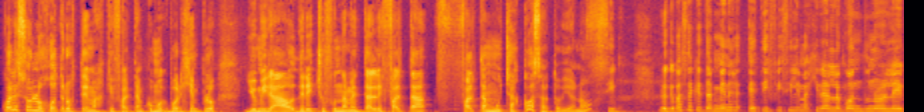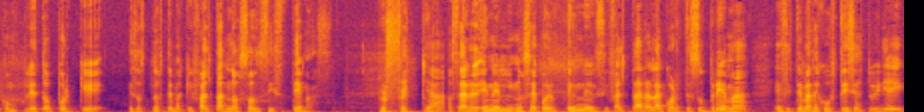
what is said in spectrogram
¿Cuáles son los otros temas que faltan? Como que, por ejemplo, yo he mirado derechos fundamentales, falta, faltan muchas cosas todavía, ¿no? Sí, lo que pasa es que también es, es difícil imaginarlo cuando uno lo lee completo porque esos, los temas que faltan no son sistemas. Perfecto. ¿ya? O sea, en el, no sé, en el, si faltara la Corte Suprema en sistemas de justicia, tú dirías,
